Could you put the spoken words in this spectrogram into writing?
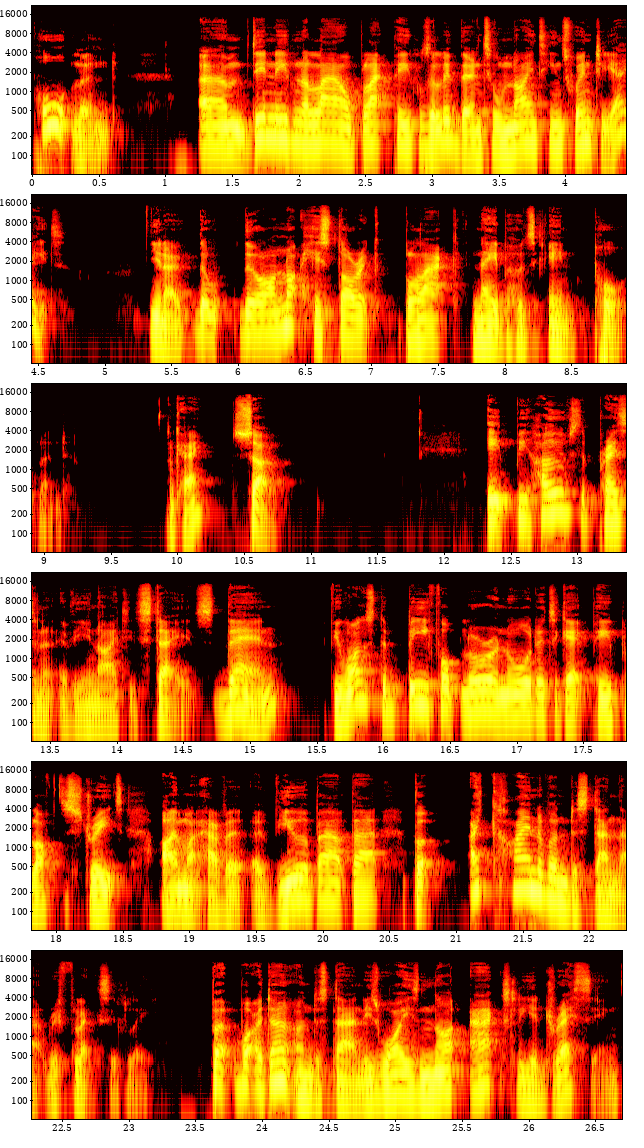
Portland um, didn't even allow black people to live there until 1928. You know, there, there are not historic black neighborhoods in Portland. Okay, so it behoves the President of the United States then, he wants to beef up law and order to get people off the streets, I might have a, a view about that, but I kind of understand that reflexively. But what I don't understand is why he's not actually addressing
